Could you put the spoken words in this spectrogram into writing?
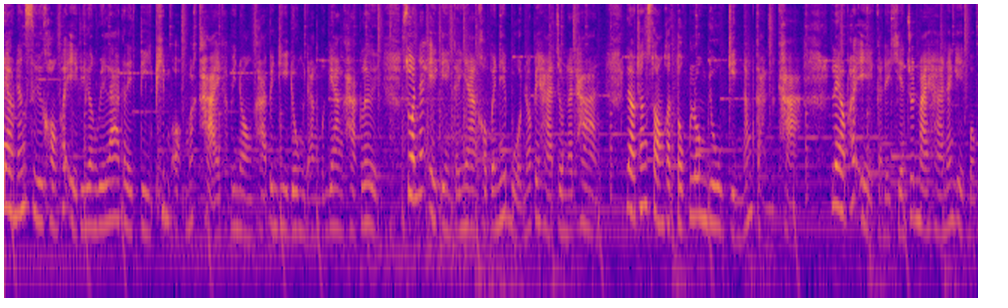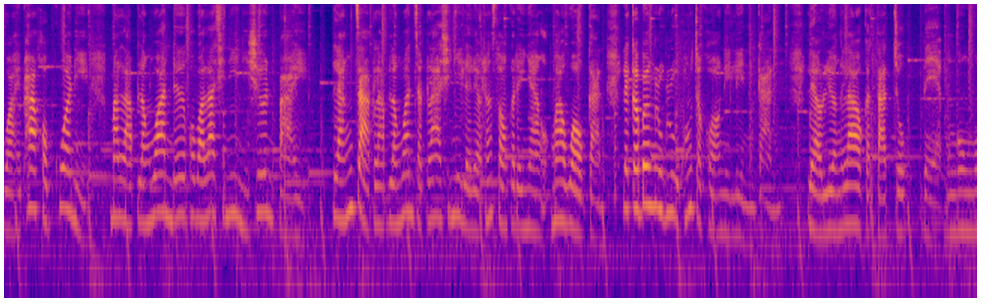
แล้วหนังสือของพระเอกเรื่องเวลาก็เลยตีพิมพ์ออกมาขายค่ะพี่น้องค่ะเป็นทีโด่งดังบางอย่างคักเลย ส่วนนางเอกเองก็ย่างเขาไปในโบสถ์เนาะไปหาจนาธาน แล้วทั้งสองก็ตกลงอยู่กินน้ำกันค่ะ แล้วพระเอกก็ได้เขียนจดหมายหานางเอกบอกว่าให้พาครอบครัวนี่ มารับรางวัลเด้อเพราะว่าราชินีนี่เชิญไปหลังจากรับรางวัลจากราชินีแล้วทั้งสองก็ได้ยางออกมาว้ากัน แล้วก็เบิงลูกๆของเจ้าของนี่ล่นกัน แล้วเรื่องเล่าก็ตัดจบแบบง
